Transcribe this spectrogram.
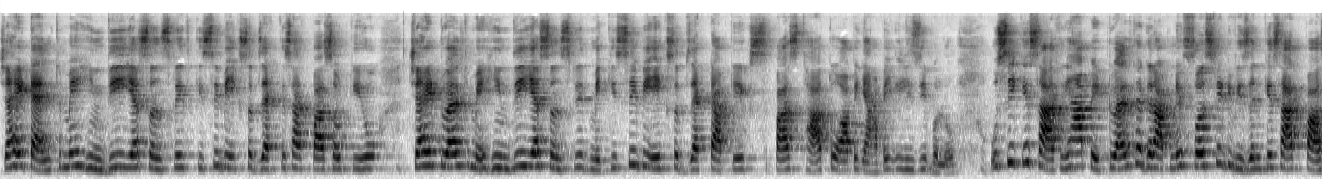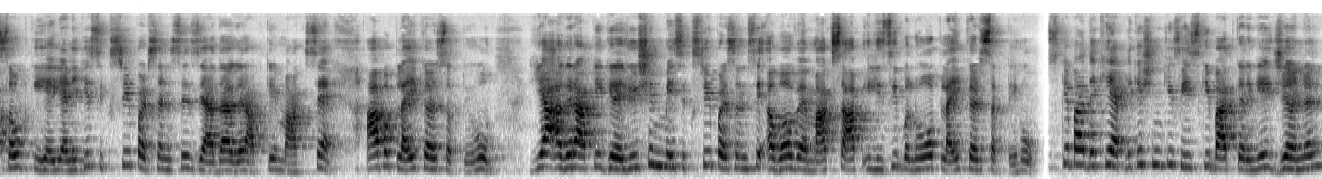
चाहे टेंथ में हिंदी या संस्कृत किसी भी एक सब्जेक्ट के साथ पास आउट की हो, चाहे ट्वेल्थ में हिंदी या संस्कृत में किसी भी एक सब्जेक्ट आपके पास था तो आप यहाँ पे एलिजिबल हो। उसी के साथ यहाँ पे ट्वेल्थ अगर आपने फ़र्स्ट डिवीज़न के साथ पास आउट की है, यानी कि सिक्सटी परसेंट से ज़्यादा अगर आपके मार्क्स हैं, आप अप्लाई कर सकते हो। या अगर आपके ग्रेजुएशन में सिक्सटी परसेंट से अबव है मार्क्स आप एलिजिबल हो अप्लाई कर सकते हो। उसके बाद देखिए एप्लीकेशन की फ़ीस की बात करेंगे जर्नल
